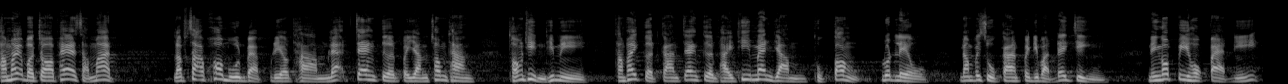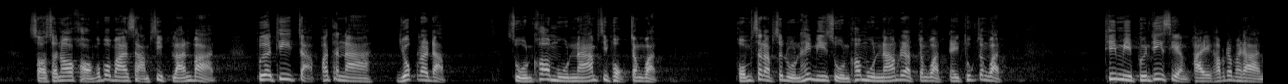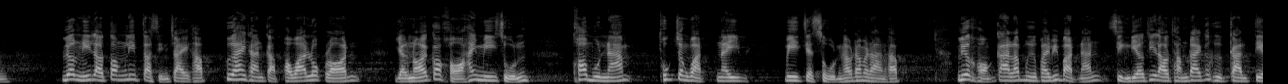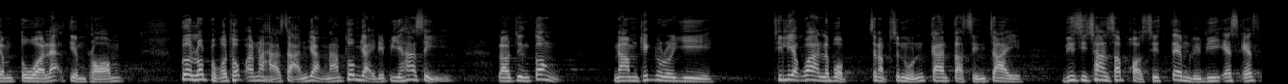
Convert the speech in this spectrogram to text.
ทำให้อบจแพร่สามารถรับทราบข้อมูลแบบเรียลไทม์และแจ้งเตือนไปยังช่องทางท้องถิ่นที่มี ทำให้เกิดการแจ้งเตือนภัยที่แม่นยำถูกต้องรวดเร็วนำไปสู่การปฏิบัติได้จริง ในงบปี 68 นี้สสนของงบประมาณ 30 ล้านบาท เพื่อที่จะพัฒนายกระดับ ศูนย์ข้อมูลน้ำ16 จังหวัด ผมสนับสนุนให้มีศูนย์ข้อมูลน้ำระดับจังหวัดในทุกจังหวัด ที่มีพื้นที่เสี่ยงภัยครับท่านประธาน เรื่องนี้เราต้องรีบตัดสินใจครับ เพื่อให้ทันกับภาวะโลกร้อน อย่างน้อยก็ขอให้มีศูนย์ข้อมูลน้ำทุกจังหวัดในปี 70 ครับท่านประธานครับ เรื่องของการรับมือภัยพิบัตินั้น สิ่งเดียวที่เราทำได้ก็คือการเตรียมตัวและเตรียมพร้อม เพื่อลดผลกระทบอันมหาศาลอย่างน้ำท่วมใหญ่ในปี 54 เราจึงต้องนำเทคโนโลยีที่เรียกว่าระบบสนับสนุนการตัดสินใจ Decision Support System หรือ DSS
